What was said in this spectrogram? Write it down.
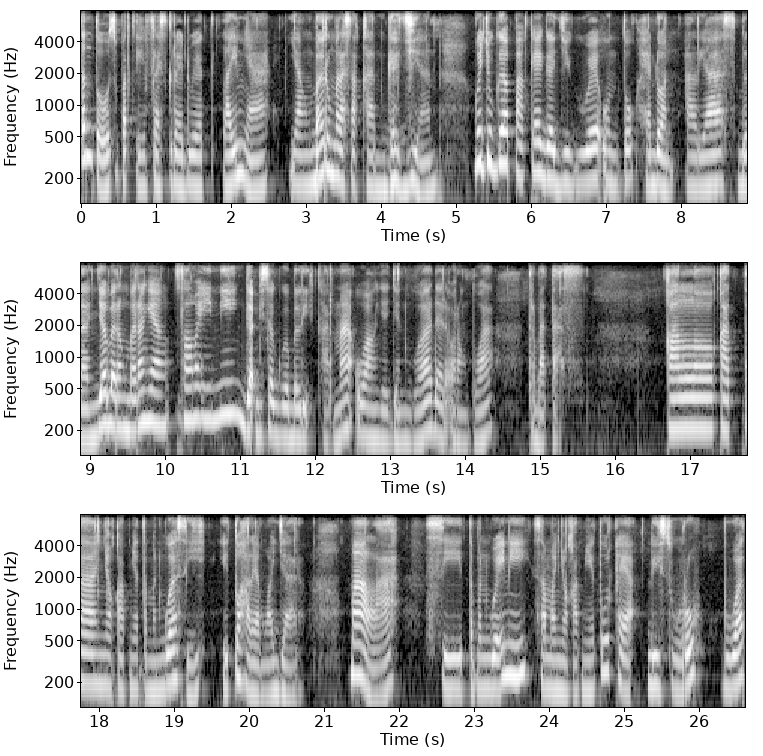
Tentu seperti fresh graduate lainnya, yang baru merasakan gajian, gue juga pakai gaji gue untuk hedon alias belanja barang-barang yang selama ini gak bisa gue beli karena uang jajan gue dari orang tua terbatas. Kalau kata nyokapnya temen gue sih, itu hal yang wajar. Malah si temen gue ini sama nyokapnya itu kayak disuruh buat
